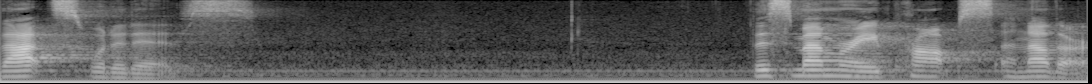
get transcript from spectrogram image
That's what it is. This memory prompts another.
